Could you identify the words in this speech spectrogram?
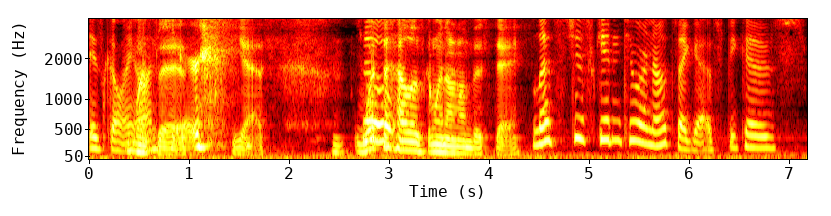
is going What's on this? here?" yes. So- what the hell is going on on this day? Let's just get into our notes, I guess, because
